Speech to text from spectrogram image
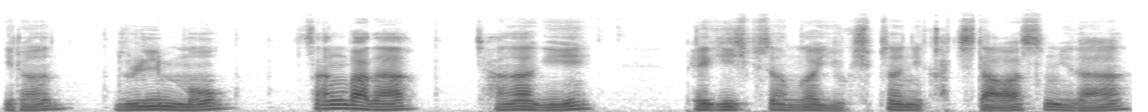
이런 눌림목 쌍바닥 장악이 120선과 60선이 같이 나왔습니다.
